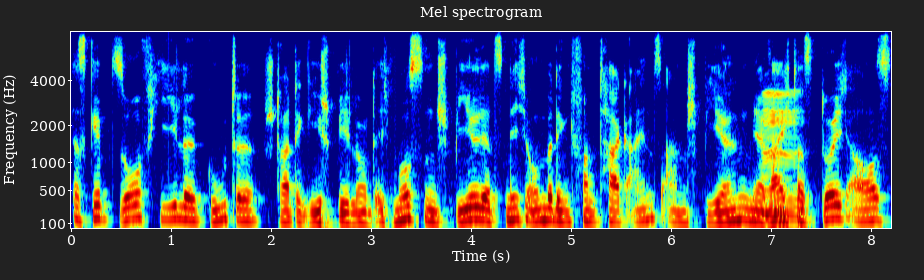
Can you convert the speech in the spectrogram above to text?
es gibt so viele gute Strategiespiele und ich muss ein Spiel jetzt nicht unbedingt von Tag 1 anspielen. Mir mm. reicht das durchaus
